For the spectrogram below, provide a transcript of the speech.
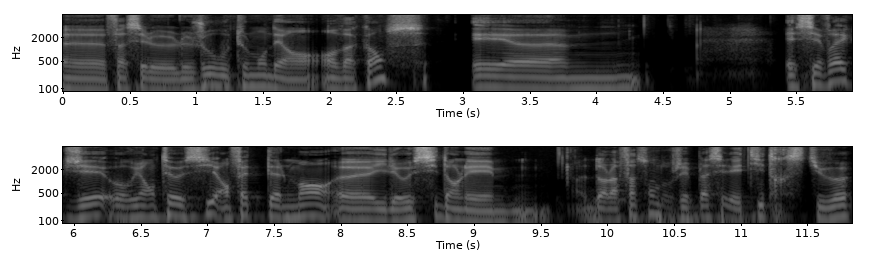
Euh, Enfin, c'est le, jour où tout le monde est en, en vacances. Et, euh, et c'est vrai que j'ai orienté aussi, en fait, tellement euh, il est aussi dans les, dans la façon dont j'ai placé les titres, si tu veux.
